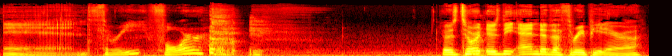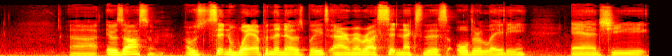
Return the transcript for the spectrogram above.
and three, four. it was toward, it was the end of the three-peat era. Uh, it was awesome. I was sitting way up in the nosebleeds, and I remember I was sitting next to this older lady, and she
